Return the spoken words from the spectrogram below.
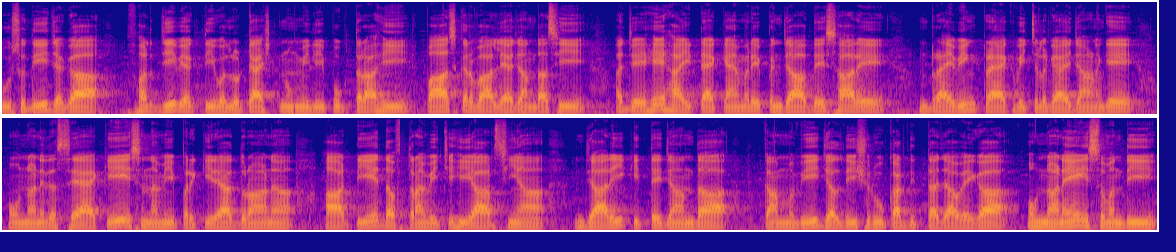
ਉਸ ਦੀ ਜਗ੍ਹਾ ਫਰਜ਼ੀ ਵਿਅਕਤੀ ਵੱਲੋਂ ਟੈਸਟ ਨੂੰ ਮਿਲੀ ਭੁਗਤ ਰਾਹੀਂ ਪਾਸ ਕਰਵਾ ਲਿਆ ਜਾਂਦਾ ਸੀ। ਅਜਿਹੇ ਹਾਈ ਟੈਕ ਕੈਮਰੇ ਪੰਜਾਬ ਦੇ ਸਾਰੇ ਡਰਾਈਵਿੰਗ ਟਰੈਕ ਵਿੱਚ ਲਗਾਏ ਜਾਣਗੇ। ਉਹਨਾਂ ਨੇ ਦੱਸਿਆ ਕਿ ਇਸ ਨਵੀਂ ਪ੍ਰਕਿਰਿਆ ਦੌਰਾਨ ਆਰਟੀਏ ਦਫ਼ਤਰਾਂ ਵਿੱਚ ਹੀ ਆਰਸੀਆਂ ਜਾਰੀ ਕੀਤੇ ਜਾਣ ਦਾ ਕੰਮ ਵੀ ਜਲਦੀ ਸ਼ੁਰੂ ਕਰ ਦਿੱਤਾ ਜਾਵੇਗਾ। ਉਹਨਾਂ ਨੇ ਇਸ ਸੰਬੰਧੀ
